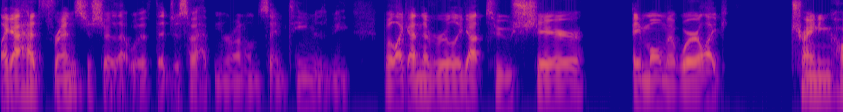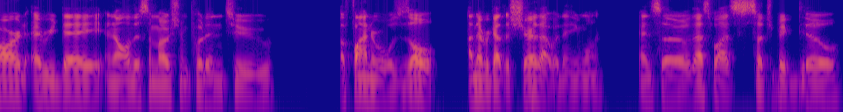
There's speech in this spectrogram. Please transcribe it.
Like I had friends to share that with that just so happened to run on the same team as me. But like I never really got to share a moment where like training hard every day and all this emotion put into a final result, I never got to share that with anyone. And so that's why it's such a big deal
